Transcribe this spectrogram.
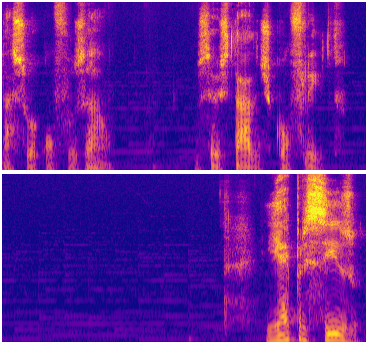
na sua confusão, no seu estado de conflito. E é preciso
